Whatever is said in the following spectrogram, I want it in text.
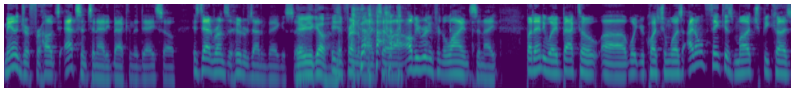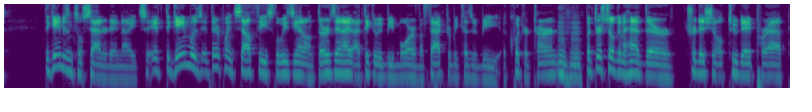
manager for Hugs at Cincinnati back in the day. So his dad runs the Hooters out in Vegas. So There you go. He's a friend of mine. So uh, I'll be rooting for the Lions tonight. But anyway, back to uh, what your question was. I don't think as much because the game is until Saturday night. So if the game was if they're playing Southeast Louisiana on Thursday night, I think it would be more of a factor because it would be a quicker turn. Mm-hmm. But they're still going to have their traditional two day prep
